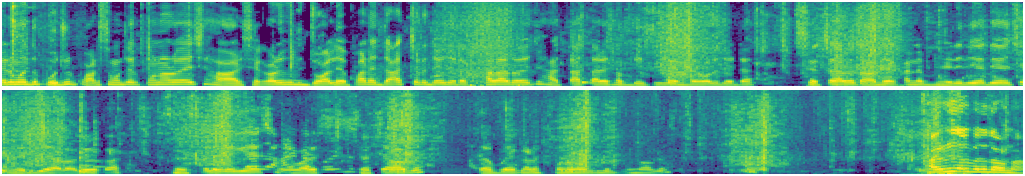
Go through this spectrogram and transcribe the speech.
এর মধ্যে প্রচুর পার্সে মাছের পোনা রয়েছে, আর সে কারণে কিন্তু জল এপারে যাচ্ছে না, যেহেতু খালা রয়েছে আর তার তারে সব ডিসিশন দেওয়া যেটা সেচা হবে তাদের এখানে ভেড়ি দিয়ে দিয়েছে, ভেড়ি দিয়ে আর কাছে সেচতে লেগে গিয়েছে, এবারে সেচা হবে, তারপর এখানে পোনা মাছগুলো পুন হবে। বেঁধে দাও না।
